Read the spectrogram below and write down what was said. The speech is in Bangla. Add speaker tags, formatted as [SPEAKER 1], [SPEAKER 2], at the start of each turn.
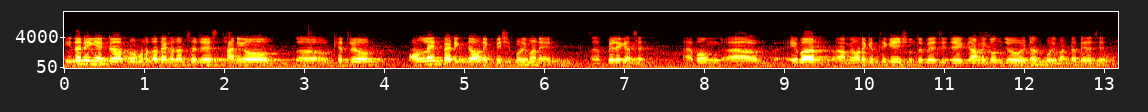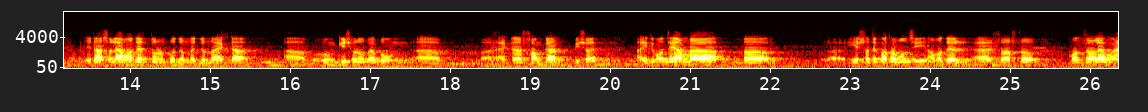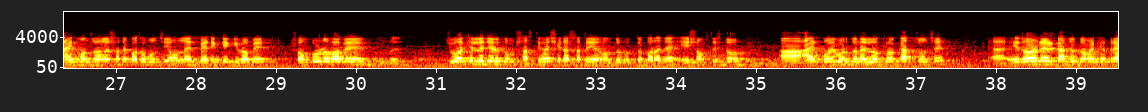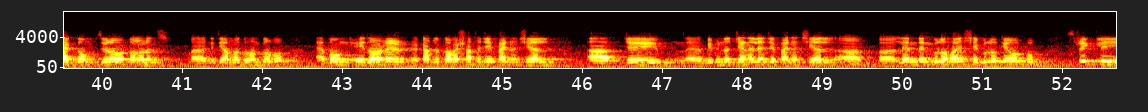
[SPEAKER 1] ইদানিং একটা প্রবণতা দেখা যাচ্ছে যে স্থানীয় ক্ষেত্রেও অনলাইন ব্যাটিংটা অনেক বেশি পরিমাণে বেড়ে গেছে। এবং এবার আমি অনেকের থেকেই শুনতে পেয়েছি যে গ্রামেগঞ্জেও এটার পরিমাণটা বেড়েছে। যেটা আসলে আমাদের তরুণ প্রজন্মের জন্য একটা হুমকি স্বরূপ এবং একটা শঙ্কার বিষয়। ইতিমধ্যে আমরা এর সাথে কথা বলছি। আমাদের স্বরাষ্ট্র মন্ত্রণালয় এবং আইন মন্ত্রণালয়ের সাথে কথা বলছি। অনলাইন ব্যাটিংকে কীভাবে সম্পূর্ণভাবে জুয়া খেললে যেরকম শাস্তি হয়, সেটার সাথে অন্তর্ভুক্ত করা যায়। এই সংশ্লিষ্ট আইন পরিবর্তনের লক্ষ্যেও কাজ চলছে। এ ধরনের কার্যক্রমের ক্ষেত্রে একদম জিরো টলারেন্স নীতি আমরা গ্রহণ করব। এবং এই ধরনের কার্যক্রমের সাথে যে ফাইন্যান্সিয়াল যে বিভিন্ন চ্যানেলে যে ফাইন্যান্সিয়াল লেনদেনগুলো হয়, সেগুলোকেও খুব স্ট্রিক্টলি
